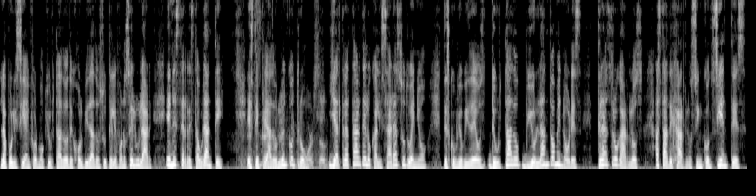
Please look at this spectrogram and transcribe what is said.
La policía informó que Hurtado dejó olvidado su teléfono celular en este restaurante. Este empleado lo encontró y al tratar de localizar a su dueño, descubrió videos de Hurtado violando a menores tras drogarlos hasta dejarlos inconscientes.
